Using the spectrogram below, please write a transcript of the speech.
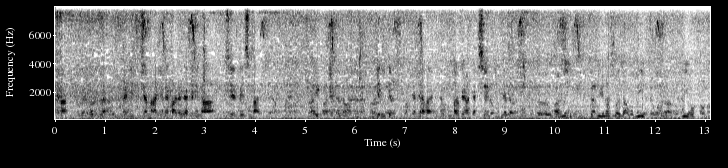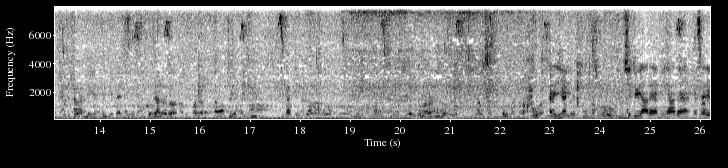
对吧？对对对，先把现在放在在飞机上，看飞机吧。还有一个别的地儿再来还有非常感谢。呃我们我跟他说一下我们有我们有好几个队员分别在那个加勒勒的戒区 အခုအဲ့ဒီအခုလူရှိတွေ့ရတဲ့မြင်ရတဲ့ကစဲတွေ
